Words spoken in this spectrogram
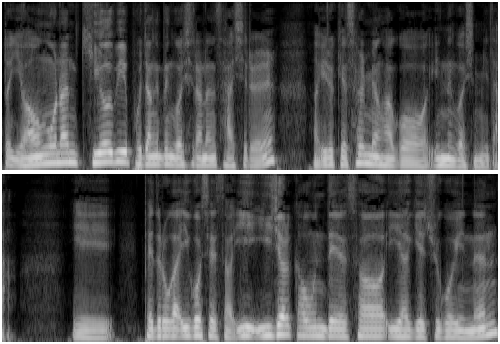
또 영원한 기업이 보장된 것이라는 사실을 어, 이렇게 설명하고 있는 것입니다. 이 베드로가 이곳에서 이 2절 가운데에서 이야기해 주고 있는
